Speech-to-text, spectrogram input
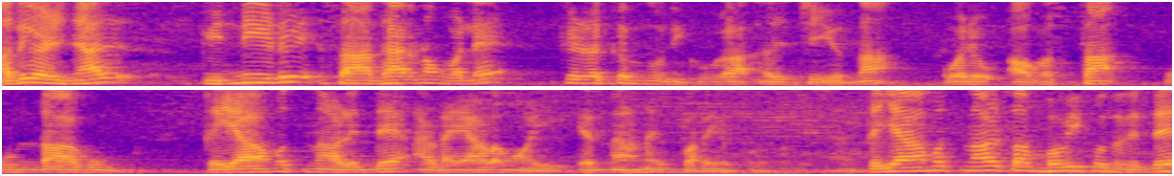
അത് കഴിഞ്ഞാൽ പിന്നീട് സാധാരണ പോലെ കിഴക്ക് നൊതിക്കുക ചെയ്യുന്ന ഒരു അവസ്ഥ ഉണ്ടാകും. കയ്യാമത്ത് നാളിന്റെ അടയാളമായി എന്നാണ് പറയപ്പെടുന്നത്. കയ്യാമത്ത് നാൾ സംഭവിക്കുന്നതിന്റെ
